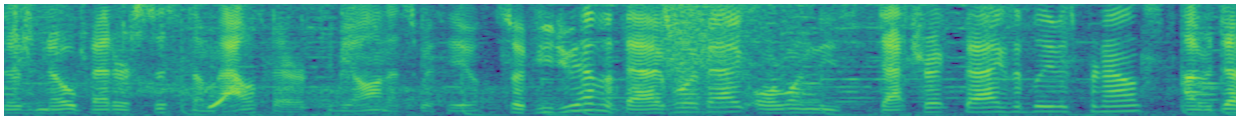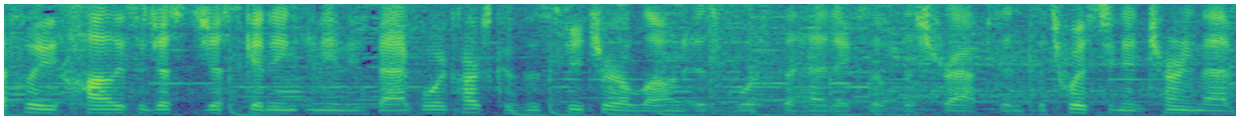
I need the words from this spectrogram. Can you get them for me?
There's no better system out there, to be honest with you. So if you do have a bag boy bag or one of these Datrek bags, I believe it's pronounced, I would definitely highly suggest just getting any of these bag boy carts because this feature alone is worth the headaches of the straps and the twisting and turning that,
